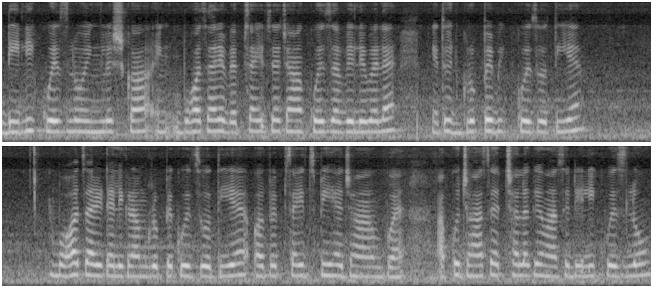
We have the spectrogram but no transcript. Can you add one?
डेली क्विज़ लो इंग्लिश का। बहुत सारे वेबसाइट्स हैं जहाँ क्विज़ अवेलेबल है। ये तो ग्रुप पे भी क्विज़ होती है। बहुत सारी टेलीग्राम ग्रुप पे क्विज़ होती है और वेबसाइट्स भी है जहाँ वो है। आपको जहाँ से अच्छा लगे वहाँ से डेली क्विज़ लो।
